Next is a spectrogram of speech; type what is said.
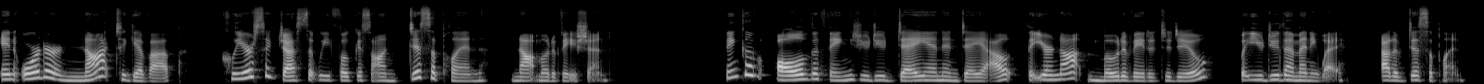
In order not to give up, Clear suggests that we focus on discipline, not motivation. Think of all of the things you do day in and day out that you're not motivated to do, but you do them anyway, out of discipline.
